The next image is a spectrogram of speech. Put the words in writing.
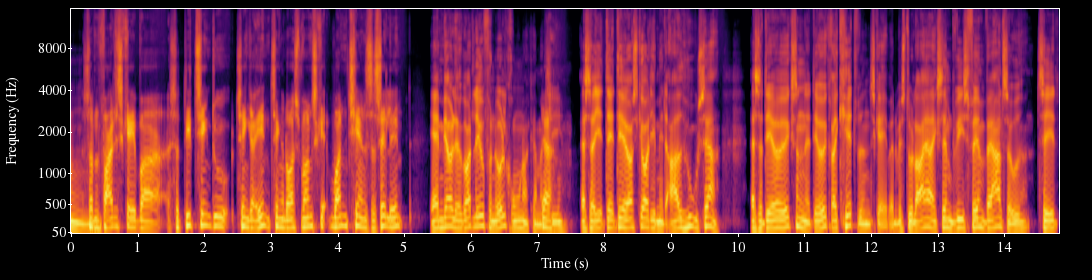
Mm. Så den faktisk skaber... Altså, de ting, du tænker ind, tænker du også, hvordan, skal, hvordan tjener sig selv ind? Jamen, jeg vil jo godt leve for 0 kroner, kan man ja. sige. Altså, det, det har jeg også gjort i mit eget hus her. Altså, det er jo ikke sådan, det er jo ikke raketvidenskab, at hvis du leger eksempelvis fem værelser ud til et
